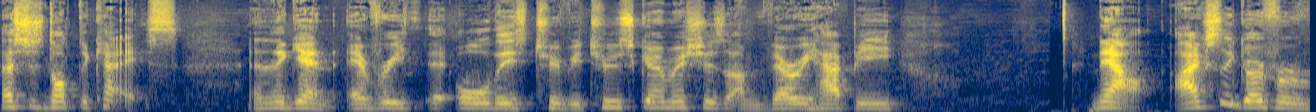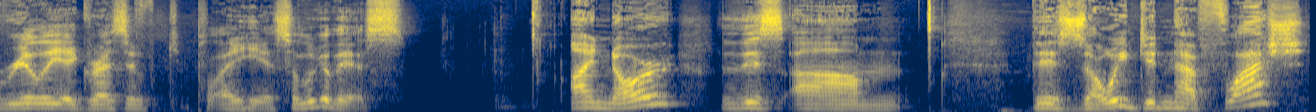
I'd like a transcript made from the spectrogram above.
that's just not the case. And again, every all these 2v2 skirmishes, I'm very happy. Now, I actually go for a really aggressive play here. So look at this. I know this um this Zoe didn't have flash,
